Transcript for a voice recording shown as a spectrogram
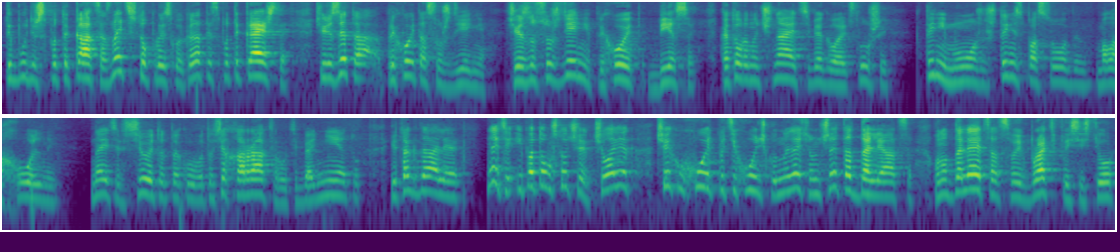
ты будешь спотыкаться. Знаете, что происходит? Когда ты спотыкаешься, через это приходит осуждение. Через осуждение приходят бесы, которые начинают тебе говорить, слушай, ты не можешь, ты не способен, малохольный. Знаете, все это такое, вот у всех характер у тебя нету и так далее. Знаете, и потом что человек? Человек, человек уходит потихонечку, ну, знаете, он начинает отдаляться. Он отдаляется от своих братьев и сестер,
